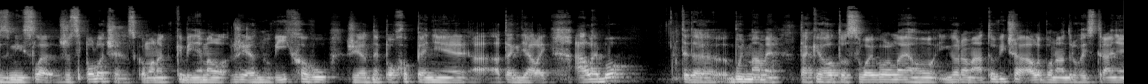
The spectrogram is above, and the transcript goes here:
zmysle, že spoločenskom. On ako keby nemal žiadnu výchovu, žiadne pochopenie a, a tak ďalej. Alebo teda buď máme takéhoto svojvoľného Igora Matoviča, alebo na druhej strane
